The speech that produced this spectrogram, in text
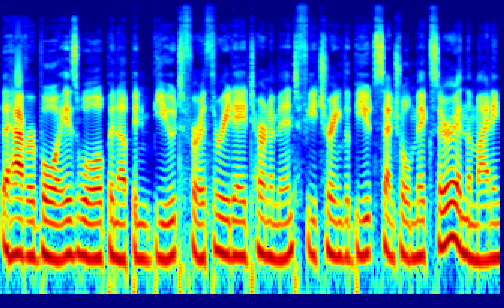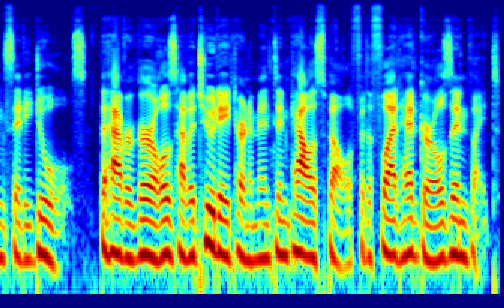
The Havre boys will open up in Butte for a three day tournament featuring the Butte Central Mixer and the Mining City Duels. The Havre girls have a two day tournament in Kalispell for the Flathead Girls Invite.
